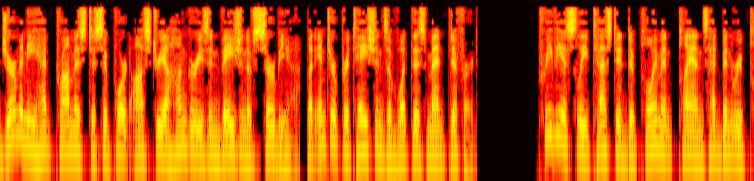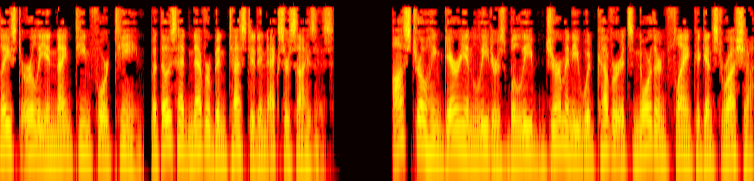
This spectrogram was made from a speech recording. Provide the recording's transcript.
Germany had promised to support Austria-Hungary's invasion of Serbia, but interpretations of what this meant differed. Previously tested deployment plans had been replaced early in 1914, but those had never been tested in exercises. Austro-Hungarian leaders believed Germany would cover its northern flank against Russia.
